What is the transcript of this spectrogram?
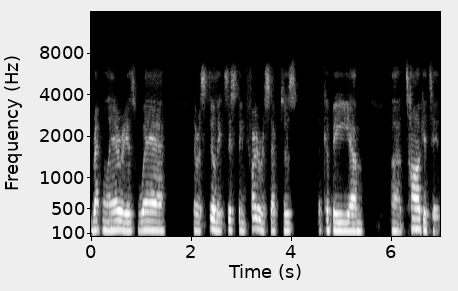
retinal areas where there are still existing photoreceptors that could be um, uh, targeted.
